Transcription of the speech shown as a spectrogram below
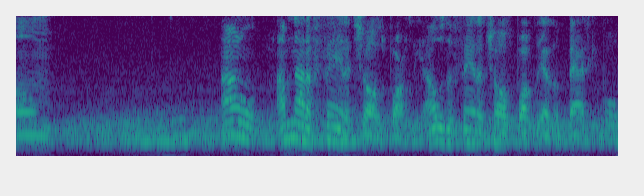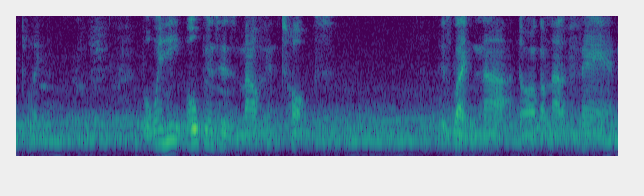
Um, I don't. I'm not a fan of Charles Barkley. I was a fan of Charles Barkley as a basketball player, but when he opens his mouth and talks, it's like, nah, dog. I'm not a fan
